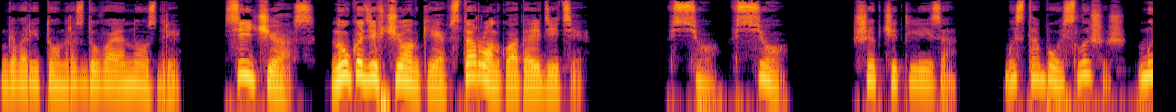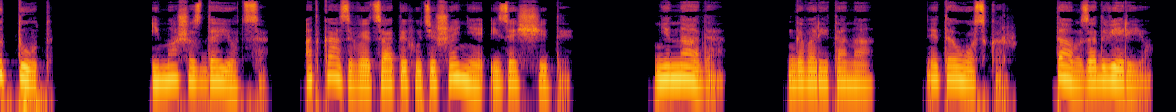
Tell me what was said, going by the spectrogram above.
говорит он, раздувая ноздри. — Сейчас! Ну-ка, девчонки, в сторонку отойдите! — Все, все, — шепчет Лиза. — Мы с тобой, слышишь? Мы тут. И Маша сдается, отказывается от их утешения и защиты. — Не надо, — говорит она. — Это Оскар. Там, за дверью.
